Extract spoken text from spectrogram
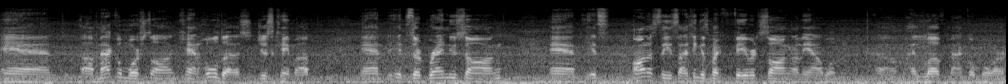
and uh, Macklemore's song "Can't Hold Us" just came up, and it's their brand new song, and it's honestly, it's, I think it's my favorite song on the album. Um, I love Macklemore.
